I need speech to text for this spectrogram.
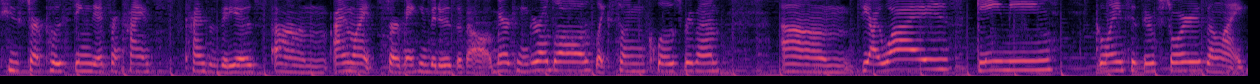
to start posting different kinds kinds of videos. Um, I might start making videos about American Girl dolls, like sewing clothes for them, um, DIYs, gaming, going to thrift stores and like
